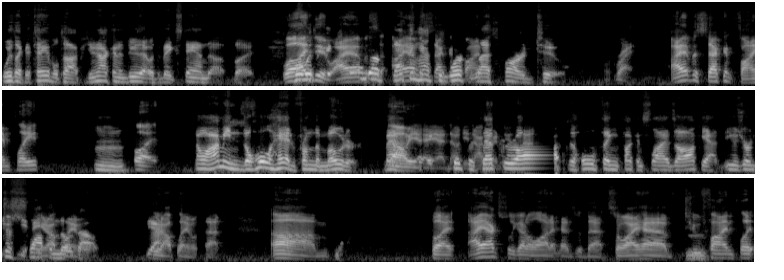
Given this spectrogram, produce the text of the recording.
with like a tabletop. You're not going to do that with a big stand up, but Well, but I do. I have a, stand-up, I that have thing a has to work fine, less hard too. right. I have a second fine plate, Mhm. but No, I mean the whole head from the motor. Oh, yeah, yeah, no, Put you're the not set gonna do through that. off, the whole thing fucking slides off. Yeah, you're just Yeah, you're swapping not those out. you're not playing with that. Um, but I actually got a lot of heads with that. So I have two Mm. fine plate,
